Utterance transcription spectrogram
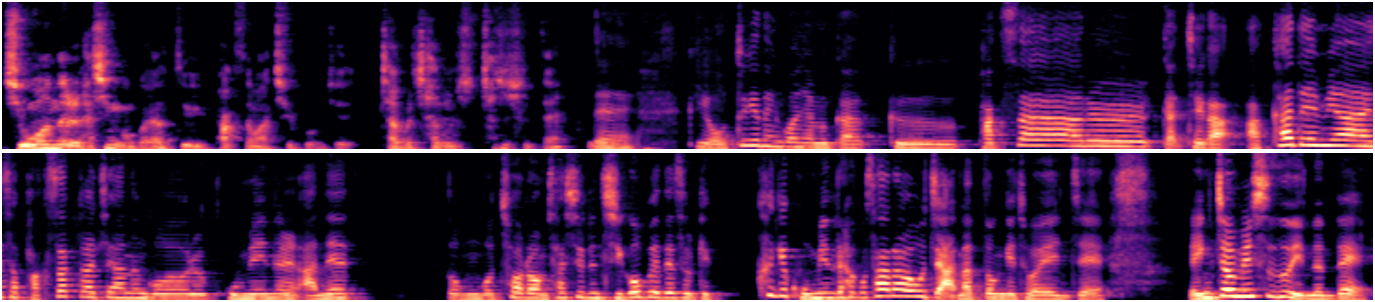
지원을 하신 건가요? 이 박사 마치고 이제 잡을 찾으, 찾으실 때? 네, 그게 어떻게 된 거냐면, 그러니까 그 박사를, 그러니까 제가 아카데미아에서 박사까지 하는 거를 고민을 안 했던 것처럼 사실은 직업에 대해서 이렇게 크게 고민을 하고 살아오지 않았던 게 저의 이제 맹점일 수도 있는데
